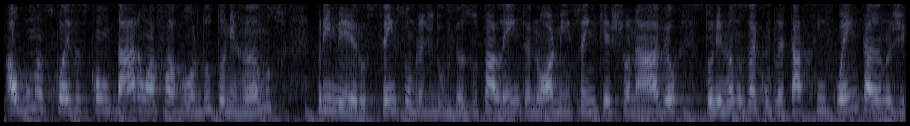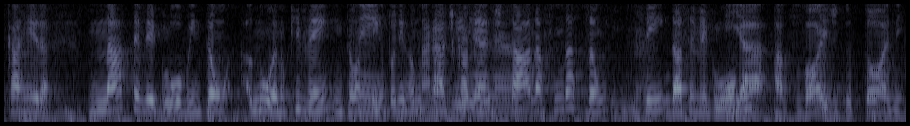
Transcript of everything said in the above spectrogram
algumas coisas contaram a favor do Tony Ramos. Primeiro, sem sombra de dúvidas, o talento enorme, isso é inquestionável. Tony Ramos vai completar 50 anos de carreira na TV Globo, então, no ano que vem. Então, Sim, assim, o Tony Ramos maravilha, praticamente né? está na fundação Sim. da TV Globo. E a, a voz do Tony,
